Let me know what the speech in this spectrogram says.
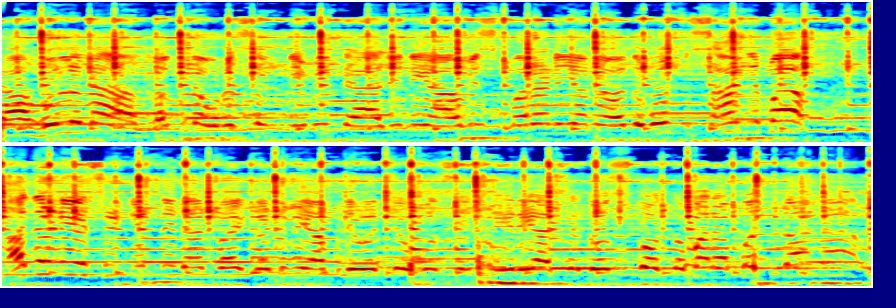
રાહુલના લગ્ન પ્રસંગ નિમિત્તે આજની આવી સ્મરણીય અને અદ્ભુત સાંજમાં આદરણીય શ્રી કીર્તિદાનભાઈ ગઢવી આપણી વચ્ચે ઉપસ્થિત થઈ રહ્યા છે. દોસ્તો, તમારા બધાના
